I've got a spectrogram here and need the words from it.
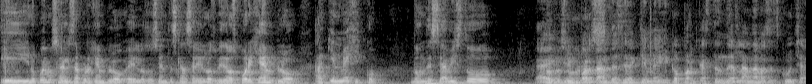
Y no podemos analizar, por ejemplo, eh, los docentes que han salido, los videos, por ejemplo, aquí en México, donde se ha visto... Profesores. importante decir aquí en México porque hasta en Irlanda nos escuchan,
